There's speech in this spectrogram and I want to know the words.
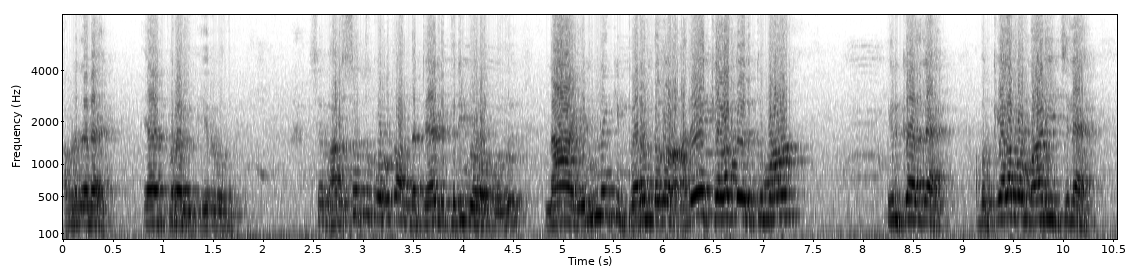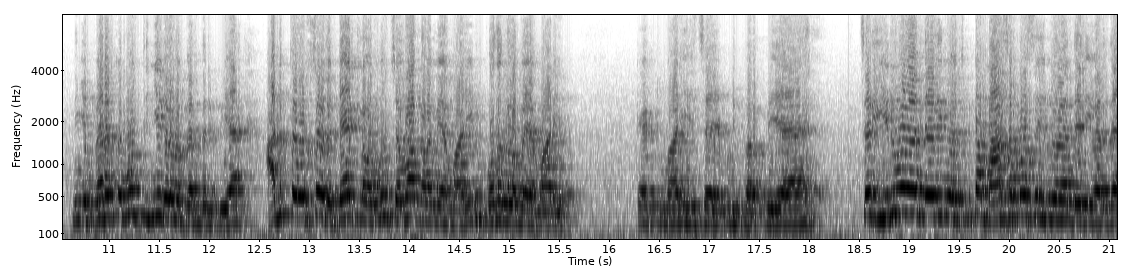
அப்படிதானே ஏப்ரல் இருபது? சரி வருஷத்துக்கு ஒருக்கும் அந்த டேட்டு திரும்பி வரும்போது நான் என்னைக்கு பிறந்தனோ அதே கிழமை இருக்குமா? இருக்காதுல்ல? அப்போ கிழமை மாறிடுச்சுல நீங்கள் பிறக்கும் போது திங்கக்கிழமை பிறந்திருப்பீங்க. அடுத்த வருஷம் அந்த டேட்டில் வரும்போது செவ்வாய்க்கிழமையா மாறிடும் புதன்கிழமையா மாறிடும். டேட் மாறிடுச்சா எப்படி பிறப்பிய சரி இருபதாம் தேதி வச்சுக்கிட்டா மாசம் மாசம் இருபதாம் தேதி வருத.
